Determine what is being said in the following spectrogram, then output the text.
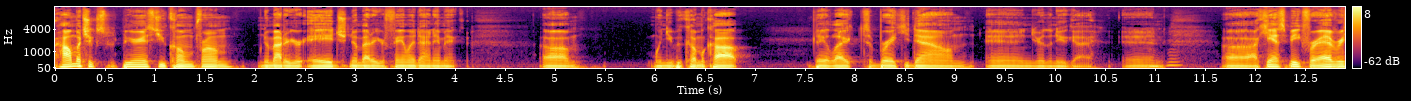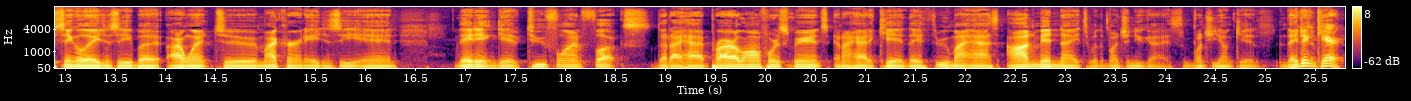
how much experience you come from, no matter your age, no matter your family dynamic, um, when you become a cop, they like to break you down, and you're the new guy. And uh, I can't speak for every single agency, but I went to my current agency and they didn't give two flying fucks that I had prior law enforcement experience and I had a kid. They threw my ass on midnights with a bunch of new guys, a bunch of young kids. And they didn't care.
